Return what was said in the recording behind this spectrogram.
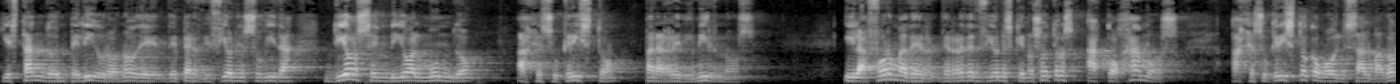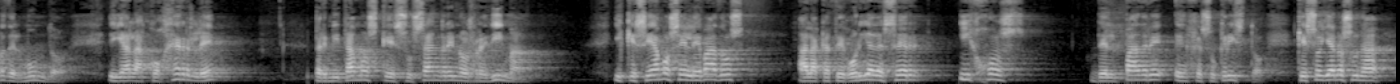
y estando en peligro ¿no? de, perdición en su vida, Dios envió al mundo a Jesucristo para redimirnos. Y la forma de redención es que nosotros acojamos a Jesucristo como el Salvador del mundo. Y al acogerle permitamos que su sangre nos redima y que seamos elevados a la categoría de ser hijos del Padre en Jesucristo, que eso ya no es una,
